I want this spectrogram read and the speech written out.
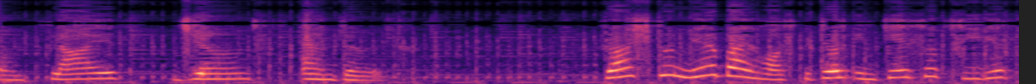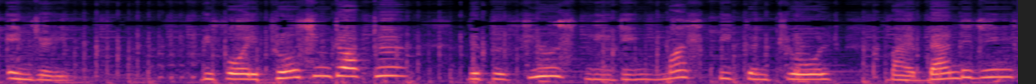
from flies, germs and dirt. Rush to nearby hospital in case of serious injury. Before approaching doctor, the profuse bleeding must be controlled by bandaging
